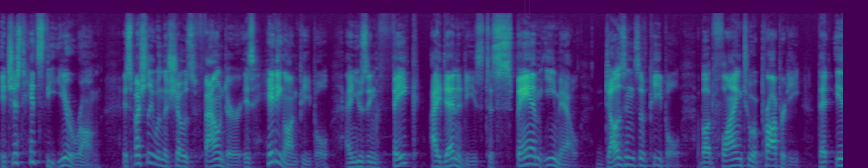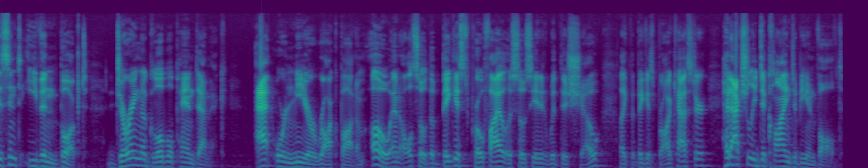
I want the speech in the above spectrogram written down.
it just hits the ear wrong, especially when the show's founder is hitting on people and using fake identities to spam email dozens of people about flying to a property that isn't even booked during a global pandemic at or near rock bottom. Oh, and also the biggest profile associated with this show, like the biggest broadcaster, had actually declined to be involved.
